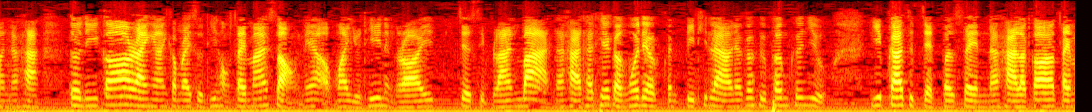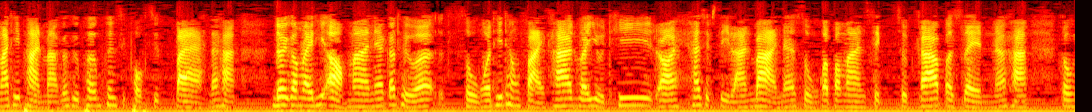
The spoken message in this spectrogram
รนะคะตัวนี้ก็รายงานกำไรสุทธิของไตรมาส2เนี่ยออกมาอยู่ที่ 170 ล้านบาทนะคะถ้าเทียบกับงวดเดียวกันปีที่แล้วเนี่ยก็คือเพิ่มขึ้นอยู่ 29.7%นะคะแล้วก็ไตรมาสที่ผ่านมาก็คือเพิ่มขึ้น 16.8 นะคะโดยกำไรที่ออกมาเนี่ยก็ถือว่าสูงกว่าที่ทางฝ่ายคาดไว้อยู่ที่ 154 ล้านบาทเนะสูงกว่าประมาณ 10.9%นะคะตรง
